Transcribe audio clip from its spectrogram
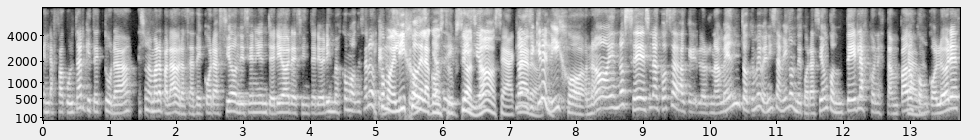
en la facultad de arquitectura es una mala palabra, o sea, decoración, diseño de interiores, interiorismo, es como que es algo Es como el hijo de la construcción, ¿no? O sea, claro. No, ni siquiera el hijo, ¿no? Es, no sé, es una cosa que el ornamento, ¿qué me venís a mí con decoración, con telas, con estampados, con colores?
